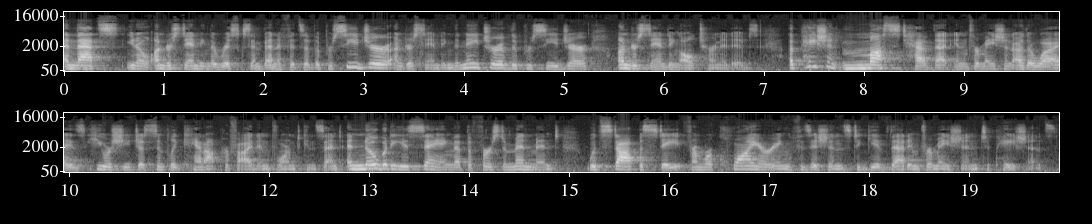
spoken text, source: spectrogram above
And that's, you know, understanding the risks and benefits of the procedure, understanding the nature of the procedure, understanding alternatives. A patient must have that information, otherwise, he or she just simply cannot provide informed consent. And nobody is saying that the First Amendment would stop a state from requiring physicians to give that information to patients.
